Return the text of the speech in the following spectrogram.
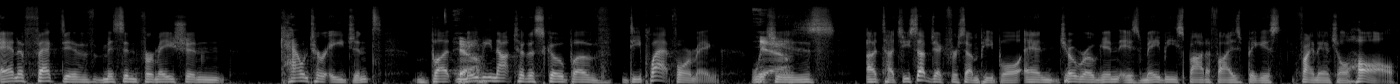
an effective misinformation counter agent, but Yeah. maybe not to the scope of deplatforming, which Yeah. is a touchy subject for some people. And Joe Rogan is maybe Spotify's biggest financial haul.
